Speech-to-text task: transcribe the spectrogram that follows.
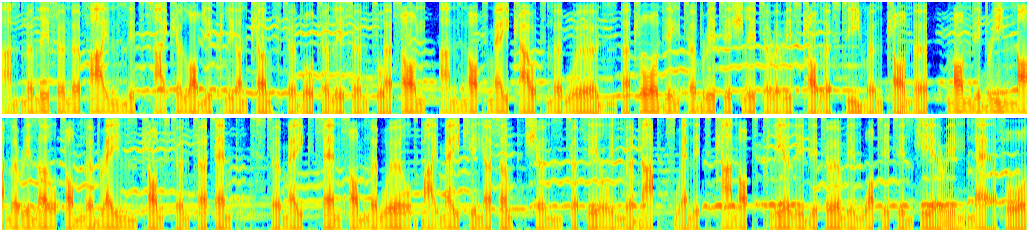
and the listener finds it psychologically uncomfortable to listen to a song and not make out the words. According to British literary scholar Stephen Connor, mondegreens are the result of the brain's constant attempts to make sense of the world by making assumptions to fill in the gaps when it cannot clearly determine what it is hearing. Therefore,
